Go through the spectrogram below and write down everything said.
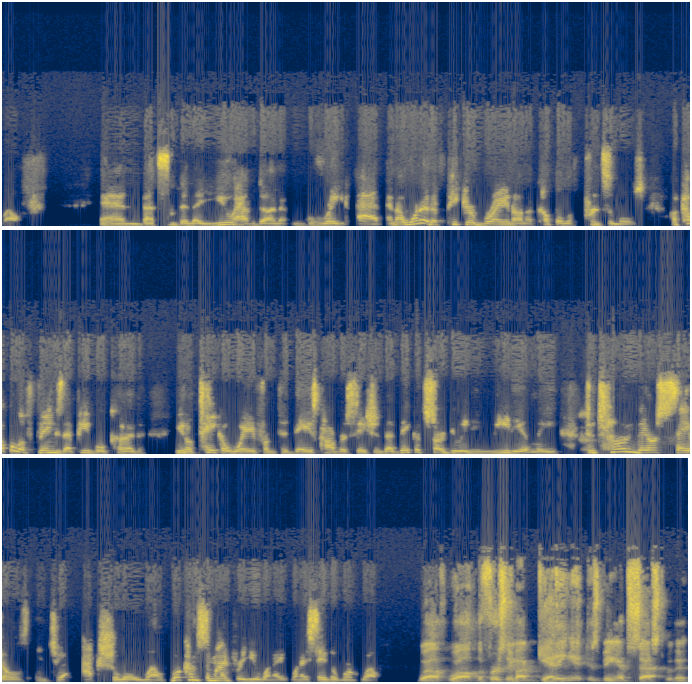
wealth. And that's something that you have done great at. And I wanted to pick your brain on a couple of principles, a couple of things that people could you know, take away from today's conversation that they could start doing immediately to turn their sales into actual wealth? What comes to mind for you when I when I say the word wealth? Well, well, the first thing about getting it is being obsessed with it.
